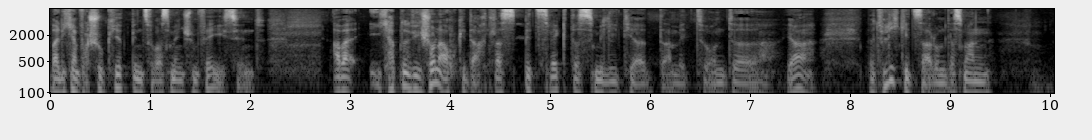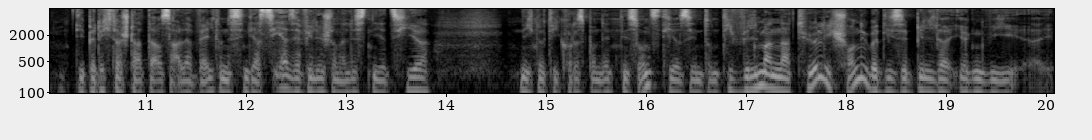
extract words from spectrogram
weil ich einfach schockiert bin, zu was Menschen fähig sind. Aber ich habe natürlich schon auch gedacht, was bezweckt das Militär damit? Und äh, ja, natürlich geht es darum, dass man die Berichterstatter aus aller Welt. Und es sind ja sehr, sehr viele Journalisten jetzt hier, nicht nur die Korrespondenten, die sonst hier sind. Und die will man natürlich schon über diese Bilder irgendwie, äh,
